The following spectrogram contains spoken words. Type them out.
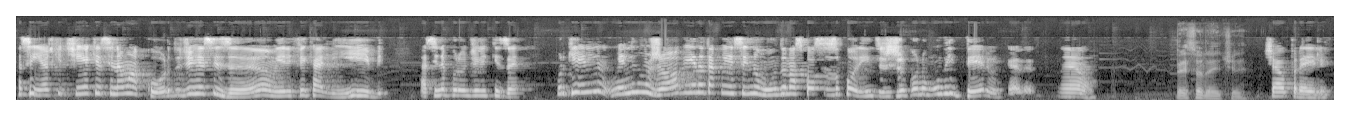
assim, acho que tinha que assinar um acordo de rescisão e ele fica livre, assina por onde ele quiser. Porque ele, ele não joga e ainda tá conhecendo o mundo nas costas do Corinthians. Ele jogou no mundo inteiro, cara. Não. Impressionante, né? Tchau pra ele.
